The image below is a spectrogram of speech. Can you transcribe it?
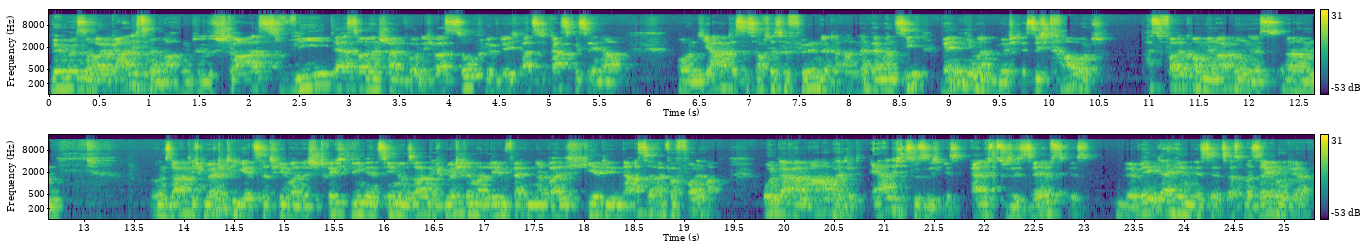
wir müssen heute gar nichts mehr machen. Du strahlst wie der Sonnenschein vor. Und ich war so glücklich, als ich das gesehen habe. Und ja, das ist auch das Erfüllende daran. Ne? Wenn man sieht, wenn jemand möchte, sich traut, was vollkommen in Ordnung ist, ähm, und sagt, ich möchte jetzt hier mal eine Strichlinie ziehen und sagen, ich möchte mein Leben verändern, weil ich hier die Nase einfach voll habe und daran arbeitet, ehrlich zu sich ist, ehrlich zu sich selbst ist. Der Weg dahin ist jetzt erstmal sekundär.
